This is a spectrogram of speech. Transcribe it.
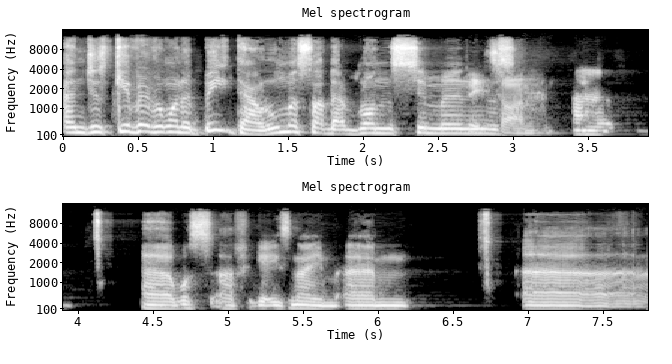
and just give everyone a beat down, almost like that Ron Simmons. time. Uh, what's I forget his name? Um, uh,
